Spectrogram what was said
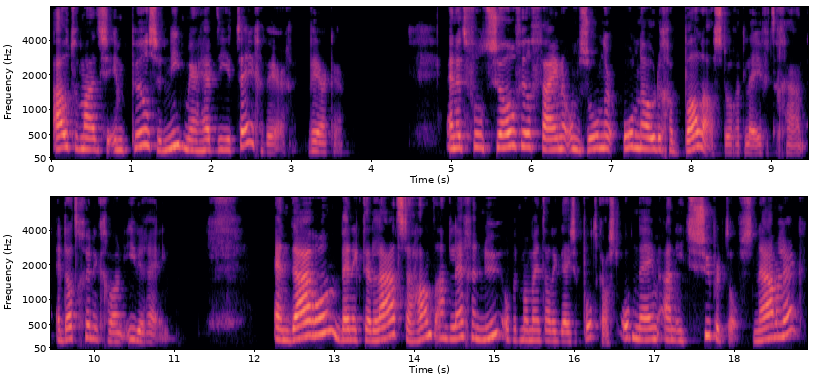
automatische impulsen niet meer hebt die je tegenwerken. En het voelt zoveel fijner om zonder onnodige ballast door het leven te gaan. En dat gun ik gewoon iedereen. En daarom ben ik de laatste hand aan het leggen nu, op het moment dat ik deze podcast opneem, aan iets super tofs. Namelijk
